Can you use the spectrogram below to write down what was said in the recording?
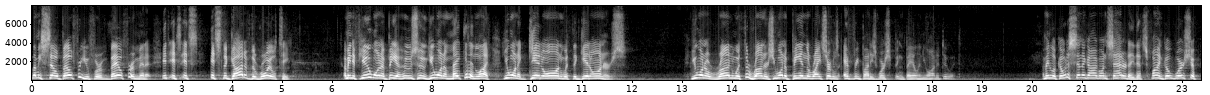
let me sell Baal for you for Baal for a minute. It, it's, it's, it's the God of the royalty. I mean, if you want to be a who's who, you want to make it in life, you want to get on with the get oners, you want to run with the runners, you want to be in the right circles, everybody's worshiping Baal and you ought to do it. I mean, look, go to synagogue on Saturday, that's fine. Go worship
